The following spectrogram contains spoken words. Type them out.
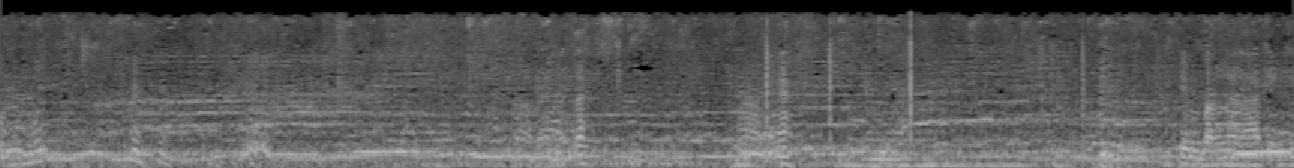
Ulmut. Okay na to. Okay na. Timbang na natin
